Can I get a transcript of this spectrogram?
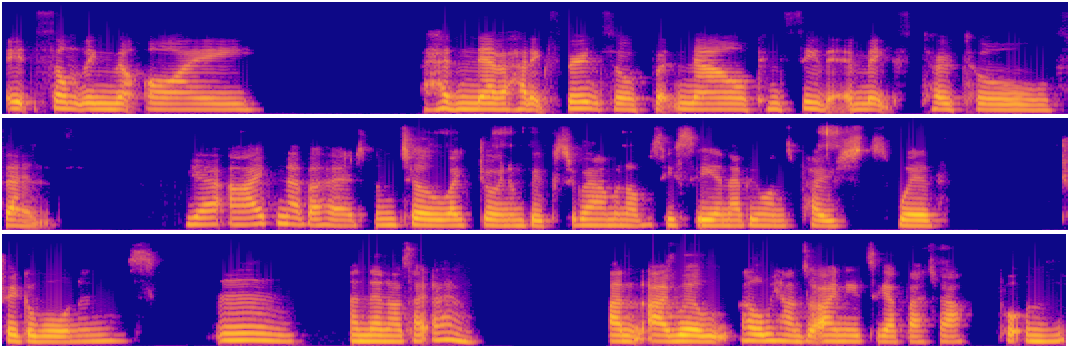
it's something that I had never had experience of, but now can see that it makes total sense. Yeah, I'd never heard them till like joining Bookstagram and obviously seeing everyone's posts with trigger warnings. Mm. And then I was like, oh, and I will hold my hands up. I need to get better at putting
